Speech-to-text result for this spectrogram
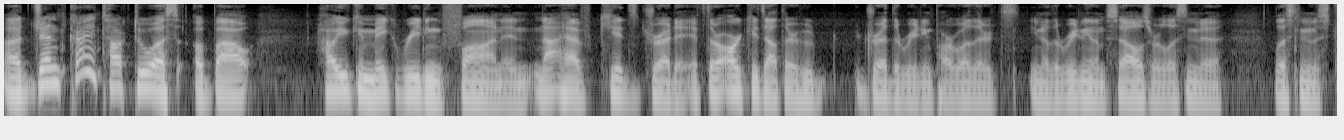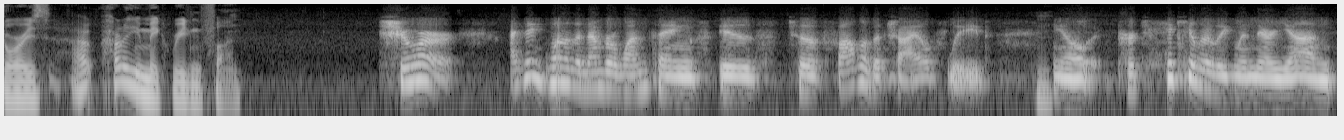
Uh, Jen, kind of talk to us about how you can make reading fun and not have kids dread it. If there are kids out there who dread the reading part, whether it's you know the reading themselves or listening to listening to stories. How, how do you make reading fun? Sure. I think one of the number one things is to follow the child's lead. Hmm. You know, particularly when they're young,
